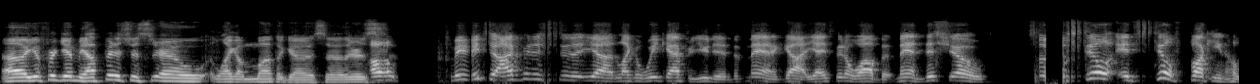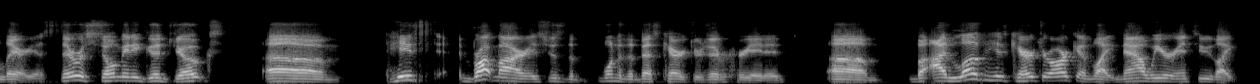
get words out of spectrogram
Oh, you'll forgive me. I finished this show like a month ago, so there's Oh, me too. I finished it, yeah, like a week after you did. But man, God, yeah, it's been a while. But man, this show, so still, it's still fucking hilarious. There were so many good jokes. Um, his Brockmire is just the one of the best characters ever created. Um, but I love his character arc of like now we are into like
